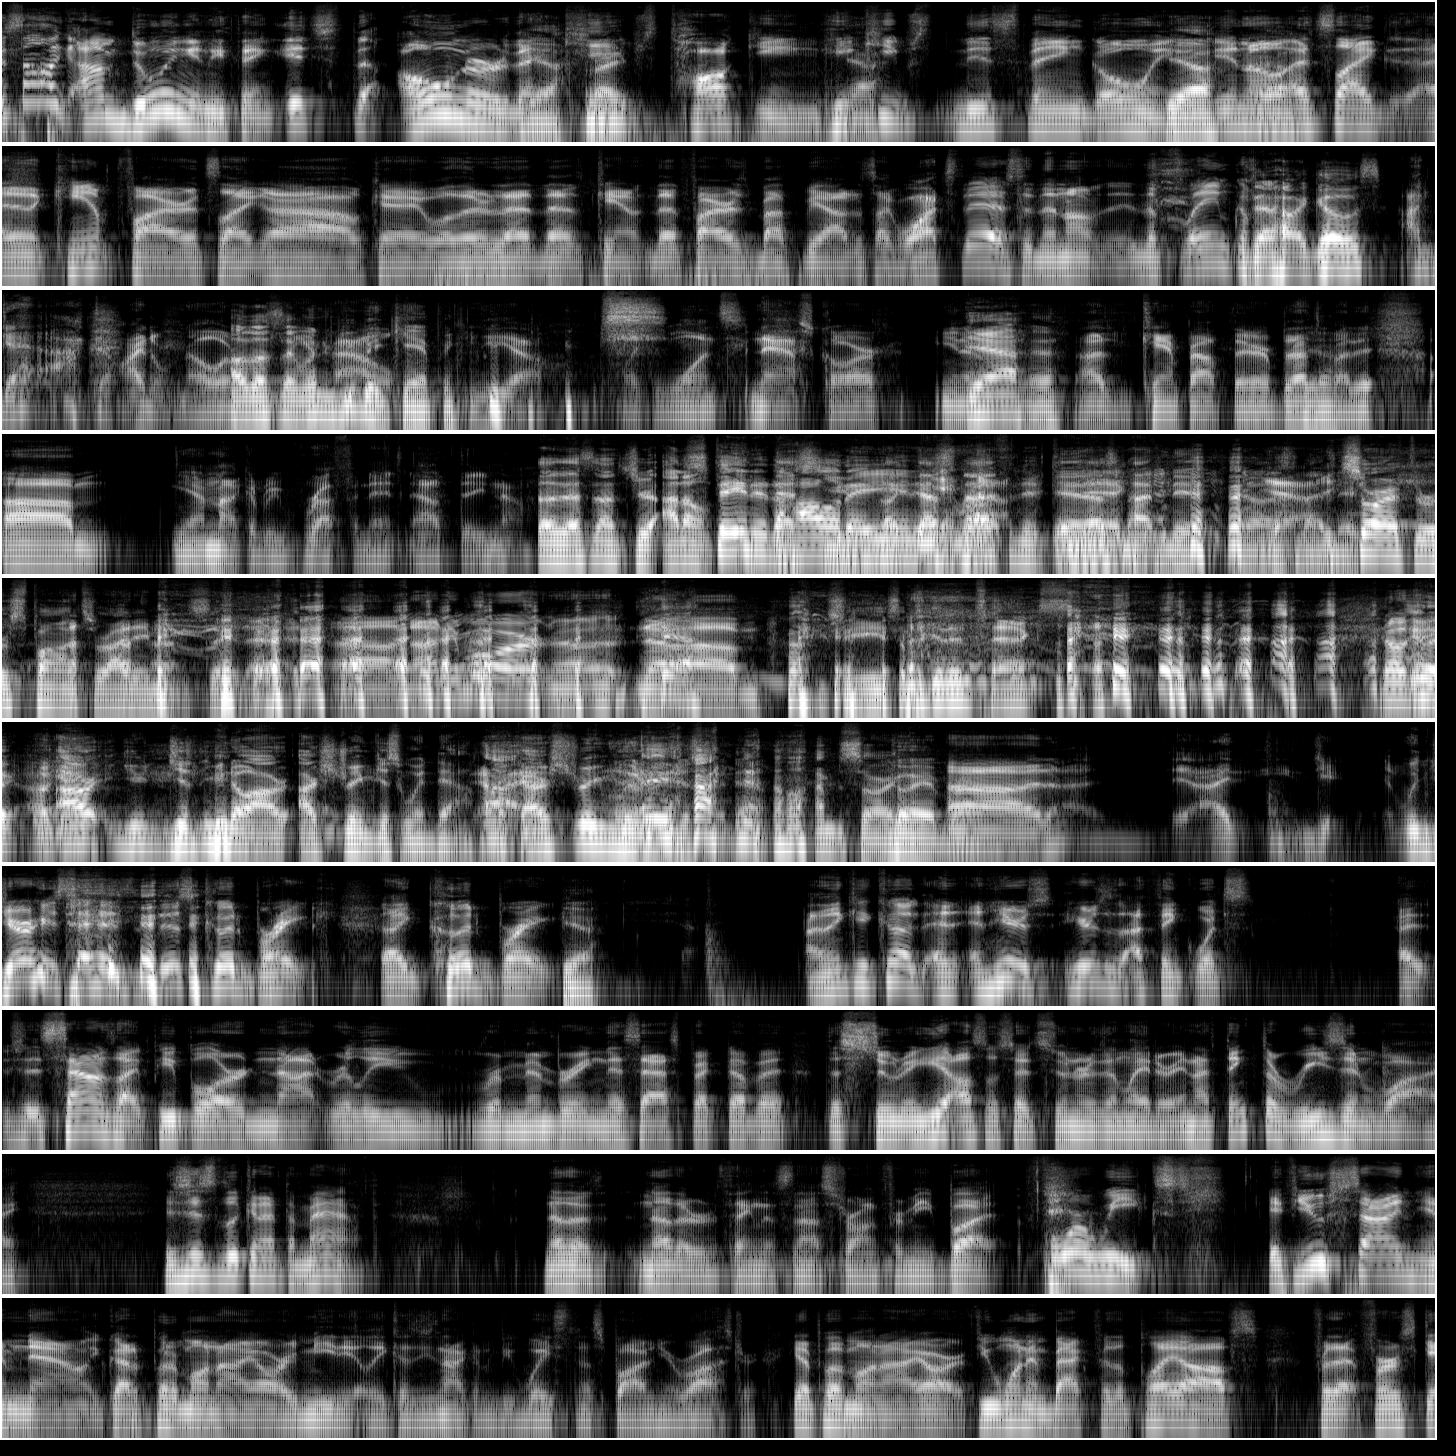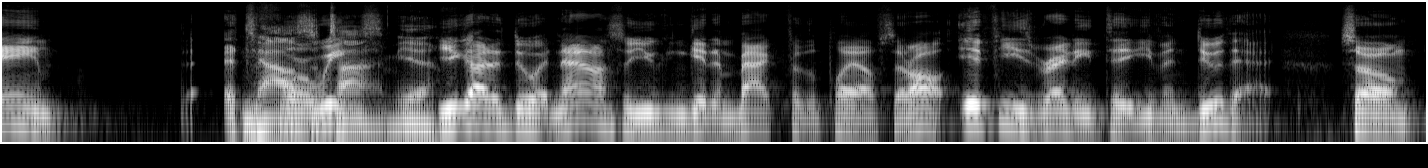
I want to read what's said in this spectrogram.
it's not like I'm doing anything. It's the owner that Yeah, keeps right. talking. He Yeah. keeps this thing going. Yeah, you know, it's like at a campfire. It's like, ah, okay, well, there that that camp that fire is about to be out. It's like, watch this, and then um, the flame Is comes. that how it goes? I get. I, I don't know. I was say, when have you been camping? Yeah, like once NASCAR. You know, Yeah. I camp out there, but that's about it. Um, yeah, I'm not gonna be roughing it out there. You know. No, that's not true. I don't Staying think at a that's you. Holiday Like, Inn that's and not. roughing it to yeah, that's not Nick. No, that's Yeah. not Nick. Sorry if they're a sponsor. I didn't mean to say that. Uh, not anymore. No, no. Yeah. Um, Jeez, I'm gonna get a text. no, okay, Look, okay. our, you, just, you know, our, our stream just went down. Like, our stream literally just went down. No, I'm sorry. Go ahead, bro. Uh, I, when Jerry says this could break, like could break, yeah. I think it could. And, and here's here's I think what's Uh, it sounds like people are not really remembering this aspect of it. The sooner he also said sooner than later, and I think the reason why is just looking at the math. Another another thing that's not strong for me, but four weeks. If you sign him now, you've got to put him on IR immediately because he's not going to be wasting a spot on your roster. You got to put him on IR. If you want him back for the playoffs for that first game, it's Now's four weeks. time, yeah. You got to do it now so you can get him back for the playoffs at all, if he's ready to even do that. So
